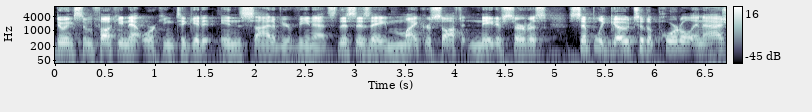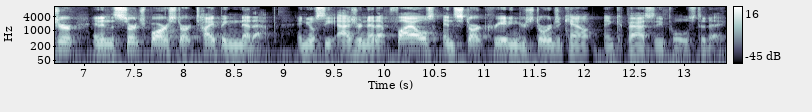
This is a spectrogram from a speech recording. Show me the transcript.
doing some funky networking to get it inside of your VNets. This is a Microsoft native service. Simply go to the portal in Azure and in the search bar start typing NetApp and you'll see Azure NetApp files and start creating your storage account and capacity pools today.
